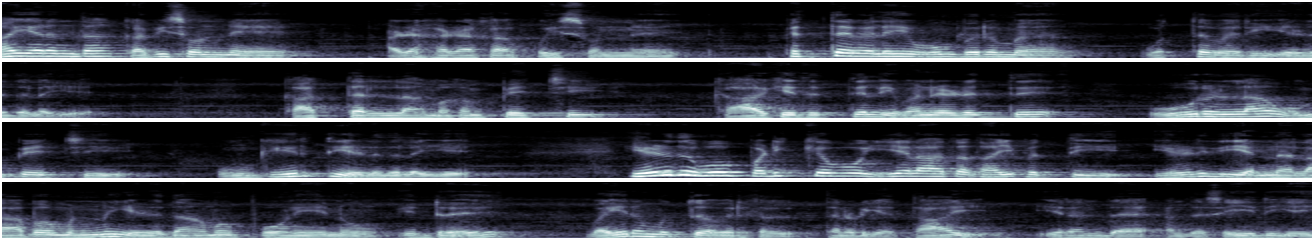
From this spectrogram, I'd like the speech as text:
ஆயிரம்தான் கவி சொன்னேன் அழகழகா பொய் சொன்னேன் பெத்த வேலையை ஓம்பெருமை ஒத்த வரி எழுதலையே. காத்தெல்லாம் மகம் பேச்சு காகிதத்தில் இவன் எழுத்து ஊரெல்லாம் உம் பேச்சு உங்கீர்த்தி எழுதலையே. எழுதவோ படிக்கவோ இயலாத தாய் பற்றி எழுதி என்ன லாபம்னு எழுதாமல் போனேனோ என்று வைரமுத்து அவர்கள் தன்னுடைய தாய் இறந்த அந்த செய்தியை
